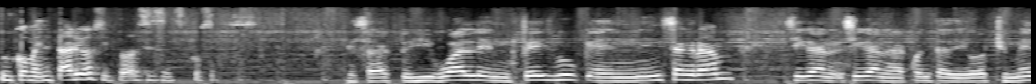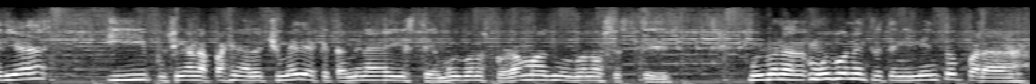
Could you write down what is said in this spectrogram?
sus comentarios y todas esas cosas. Exacto, igual en Facebook, en Instagram, sigan, sigan la cuenta de ocho y media y pues sigan la página de ocho y media que también hay este muy buenos programas, muy buenos este muy buena, muy buen entretenimiento para,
